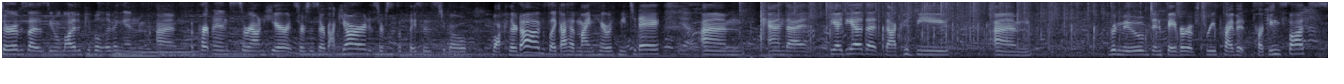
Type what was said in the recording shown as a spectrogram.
serves as you know a lot of the people living in um, apartments around here. It serves as their backyard. It serves as the places to go walk their dogs. Like I have mine here with me today. Yeah. Um, and that the idea that that could be um, removed in favor of three private parking spots,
